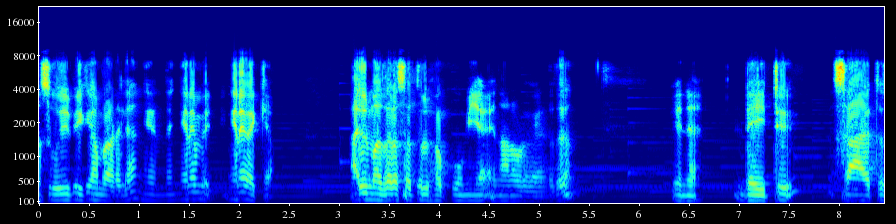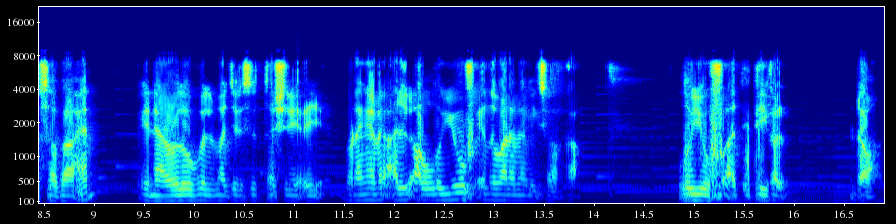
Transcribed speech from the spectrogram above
സൂചിപ്പിക്കാൻ പാടില്ല. ഇങ്ങനെ ഇങ്ങനെ വെക്കാം. അൽ മദ്രസത്തുൽ ഹുക്കൂമിയ എന്നാണ് ഇവിടെ വേണ്ടത്. പിന്നെ ഡേറ്റ് സായത്തു സബാഹൻ. പിന്നെ അഴുദൂബുൽ മജ്ലിസ് തഷ്രീഇ ഇവിടെ അൽ അൽ എന്ന് വേണമെങ്കിൽ ചേർക്കാം. ലുയൂഫ് അതിഥികൾ. കേട്ടോ.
